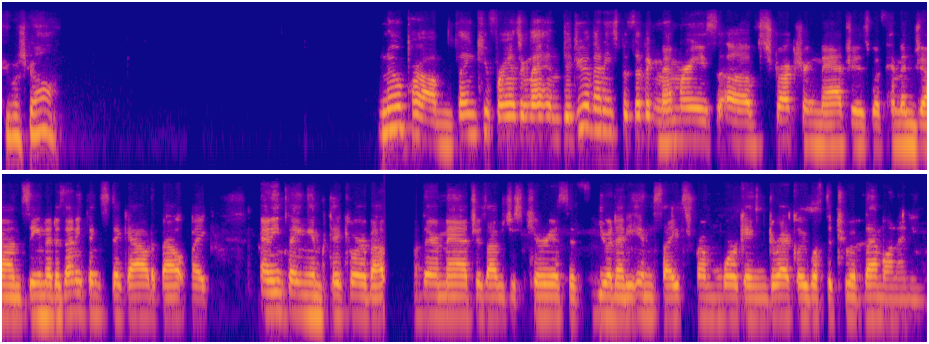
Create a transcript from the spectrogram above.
he was gone. No problem. Thank you for answering that. And did you have any specific memories of structuring matches with him and John Cena? Does anything stick out about like anything in particular about their matches? I was just curious if you had any insights from working directly with the two of them on any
